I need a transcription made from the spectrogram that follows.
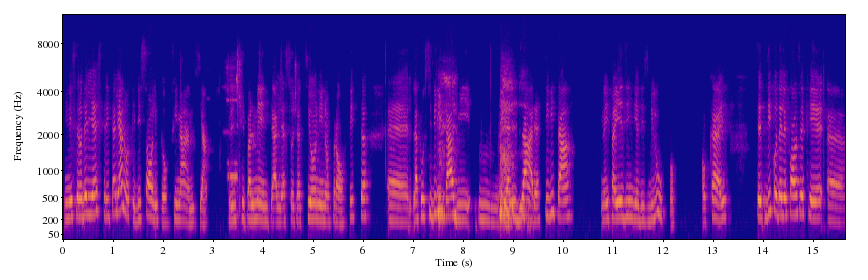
Ministero degli Esteri italiano che di solito finanzia principalmente alle associazioni no profit eh, la possibilità di mh, mm, realizzare attività nei paesi in via di sviluppo, ok? Se dico delle cose che eh,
